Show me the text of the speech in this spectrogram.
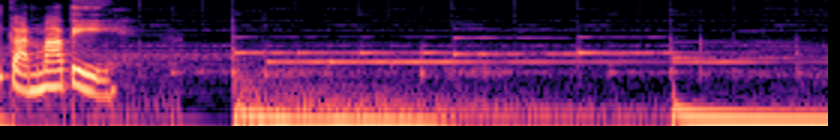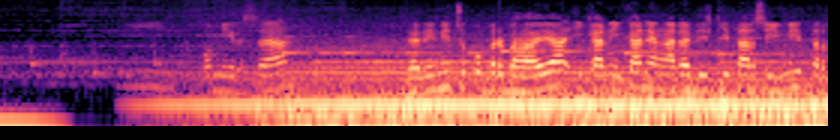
ikan mati. Pemirsa, dan ini cukup berbahaya ikan-ikan yang ada di sekitar sini ter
